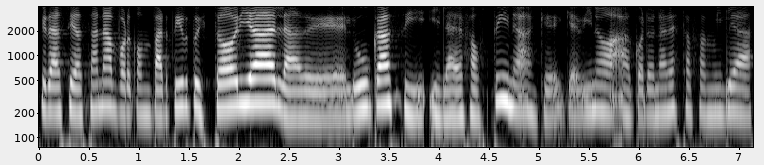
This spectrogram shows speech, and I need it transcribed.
Gracias, Ana, por compartir tu historia, la de Lucas y, la de Faustina, que, vino a coronar esta familia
